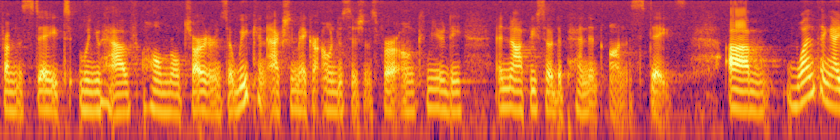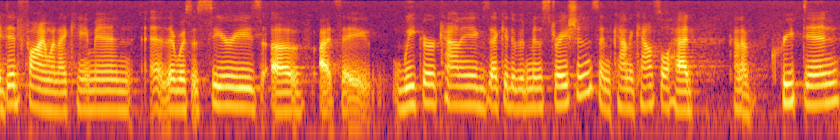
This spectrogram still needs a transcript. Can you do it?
from the state when you have home rule charter. And so we can actually make our own decisions for our own community and not be so dependent on the states. Um, one thing I did find when I came in, uh, there was a series of, I'd say, weaker county executive administrations, and county council had kind of creeped in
